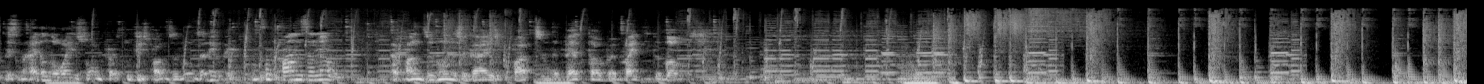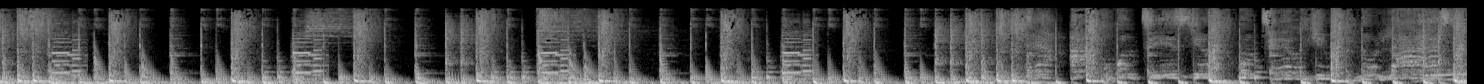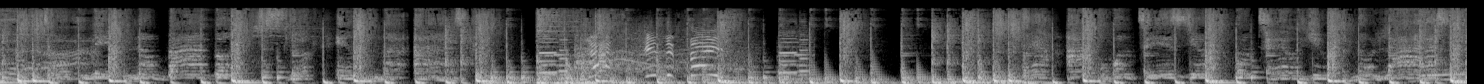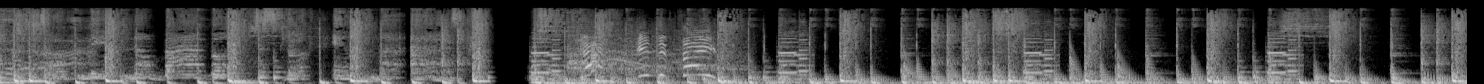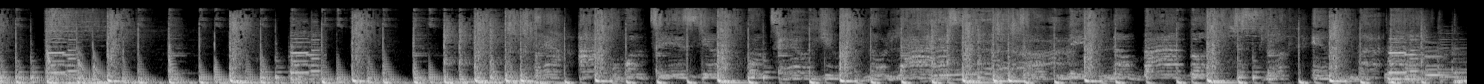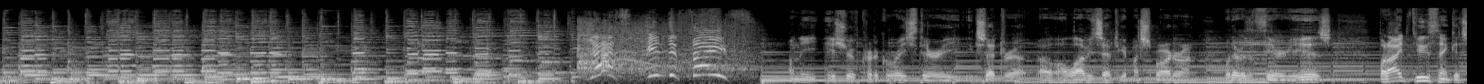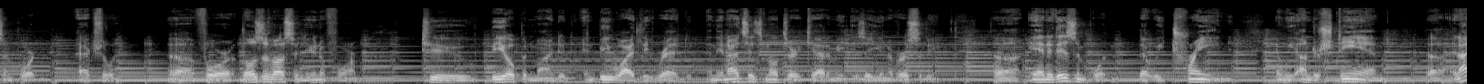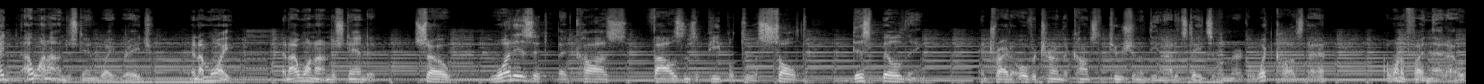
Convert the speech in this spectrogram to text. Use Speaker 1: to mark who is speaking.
Speaker 1: Listen, I don't know why you're so impressed with these Fanzanoons anyway.
Speaker 2: What's a Fanzanoon?
Speaker 1: A Fanzanoon is a guy who pots in the bathtub and bites the bubbles.
Speaker 3: Race theory, etc. I'll, obviously have to get much smarter on whatever the theory is, but I do think it's important, actually, uh, for those of us in uniform to be open-minded and be widely read. And the United States Military Academy is a university, uh, and it is important that we train and we understand. Uh, and I, I want to understand white rage, and I'm white, and I want to understand it. So, what is it that caused thousands of people to assault this building and try to overturn the Constitution of the United States of America? What caused that? I want to find that out.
